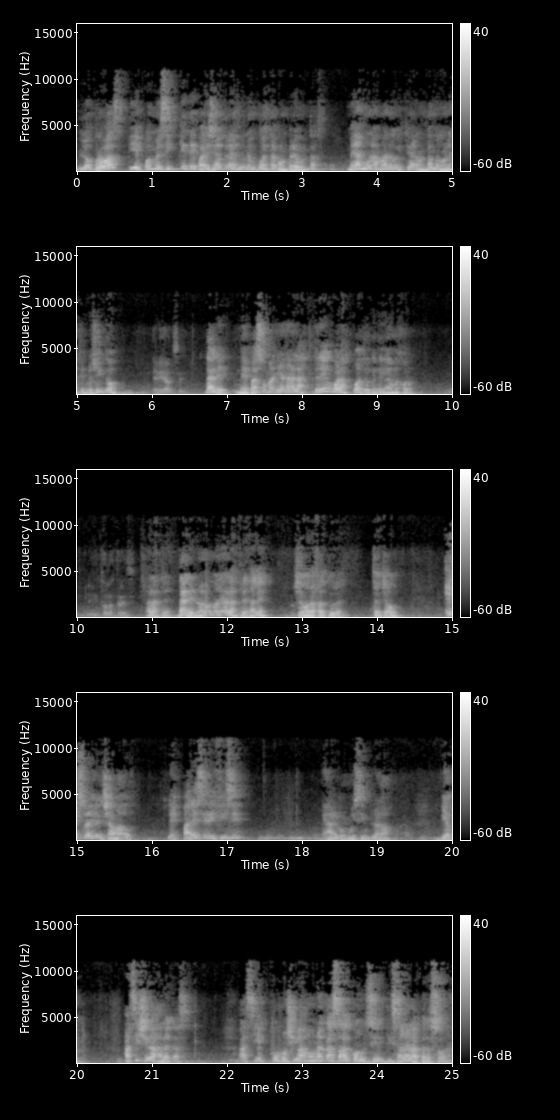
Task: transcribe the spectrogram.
lo probás y después me decís qué te pareció a través de una encuesta con preguntas. ¿Me das una mano que estoy arrancando con este proyecto? Genial, sí. Dale, ¿me paso mañana a las 3 o a las 4? ¿Qué te queda mejor? Listo a las 3. A las 3. Dale, nos vemos mañana a las 3, dale. Llevo las facturas. Chao, chao. Eso es el llamado. ¿Les parece difícil? Es algo muy simple, ¿no? Bien. Así llegas a la casa. Así es como llegas a una casa a concientizar a la persona.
